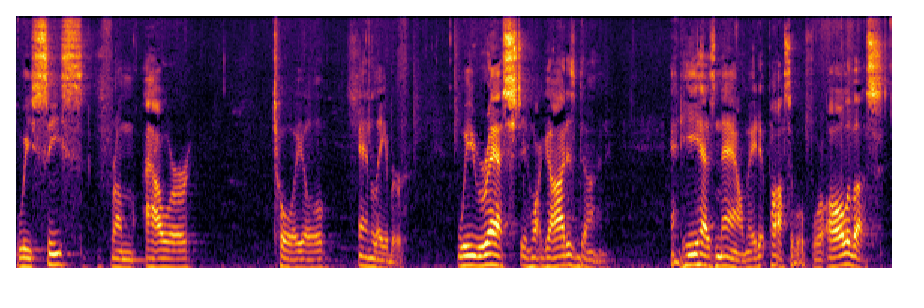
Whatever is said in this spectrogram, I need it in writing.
We cease from our toil and labor we rest in what God has done. And He has now made it possible for all of us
